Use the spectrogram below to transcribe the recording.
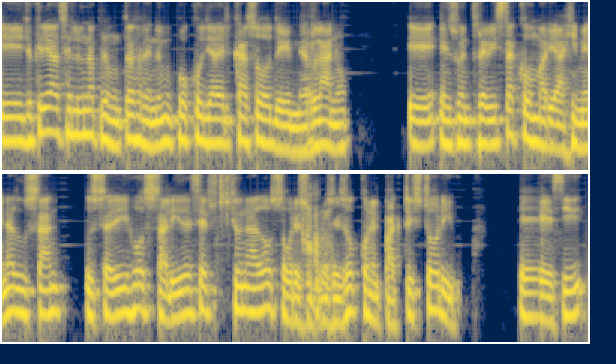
Eh, yo quería hacerle una pregunta saliendo un poco ya del caso de Merlano. Eh, en su entrevista con María Jimena Duzán, usted dijo, salí decepcionado sobre su proceso con el pacto histórico. Eh, sí,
